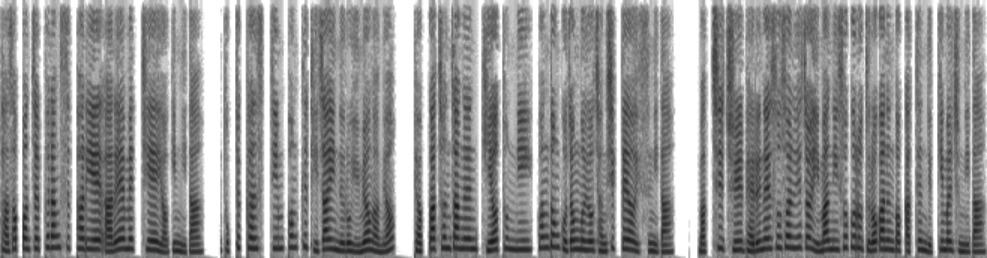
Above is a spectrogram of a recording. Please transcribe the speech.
다섯 번째, 프랑스 파리의 아르에메티에 역입니다. 독특한 스팀 펑크 디자인으로 유명하며 벽과 천장은 기어 톱니, 황동 고정물로 장식되어 있습니다. 마치 줄 베른의 소설 해저 이만희 속으로 들어가는 것 같은 느낌을 줍니다.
